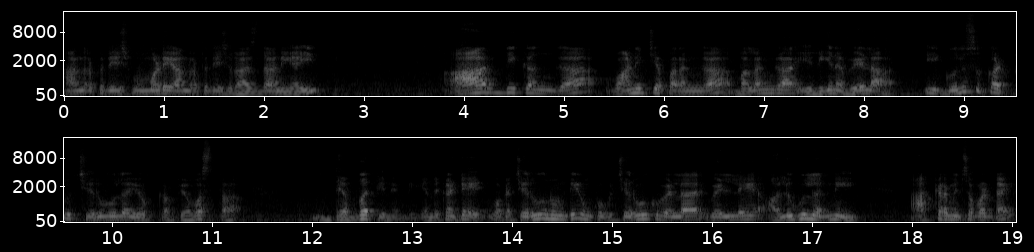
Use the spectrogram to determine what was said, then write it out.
ఆంధ్రప్రదేశ్ ఉమ్మడి ఆంధ్రప్రదేశ్ రాజధాని అయి ఆర్థికంగా వాణిజ్యపరంగా బలంగా ఎదిగిన వేళ ఈ గొలుసు కట్టు చెరువుల యొక్క వ్యవస్థ దెబ్బతినింది. ఎందుకంటే ఒక చెరువు నుండి ఇంకొక చెరువుకు వెళ్ళ వెళ్ళే అలుగులన్నీ ఆక్రమించబడ్డాయి.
